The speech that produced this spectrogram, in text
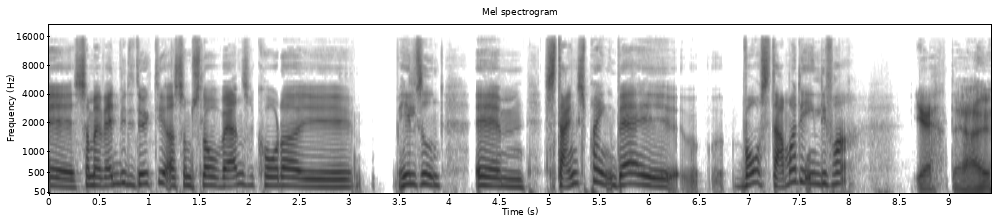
øh, som er vanvittigt dygtig, og som slår verdensrekorder øh, hele tiden. Øh, stangspring, hvad, øh, hvor stammer det egentlig fra? Ja, der er,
